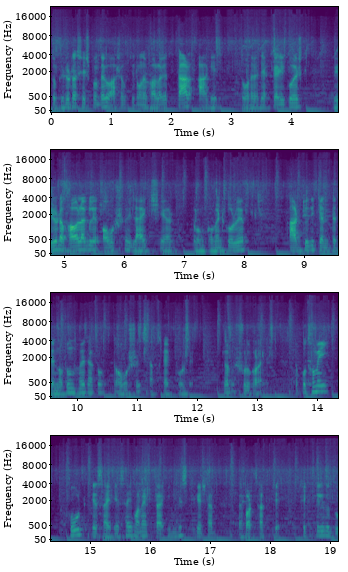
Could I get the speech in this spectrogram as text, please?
তো ভিডিওটা শেষ পর্যন্ত দেখো, আশা করছি তোমাদের ভালো লাগে। তার আগে তোমাদের কাছে একটা রিকোয়েস্ট ভিডিওটা ভালো লাগলে অবশ্যই লাইক শেয়ার এবং কমেন্ট করবে। আর যদি চ্যানেলটাতে নতুন হয়ে থাকো, তো অবশ্যই সাবস্ক্রাইব করবে। চলো শুরু করা যাক। তো প্রথমেই ফুড এসআই এসআই মানে একটা ইনভেস্টিগেশন ব্যাপার থাকছে। সেক্ষেত্রে কিন্তু দু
